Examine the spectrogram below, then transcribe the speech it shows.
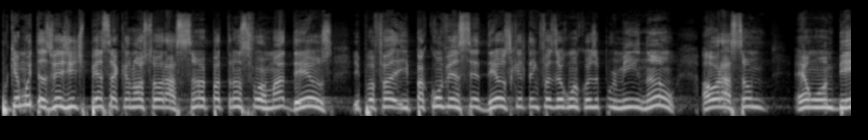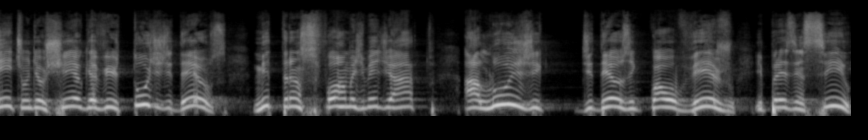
porque muitas vezes a gente pensa que a nossa oração é para transformar Deus e para convencer Deus que Ele tem que fazer alguma coisa por mim. Não, a oração é um ambiente onde eu chego e a virtude de Deus me transforma de imediato. A luz de, de Deus em qual eu vejo e presencio,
